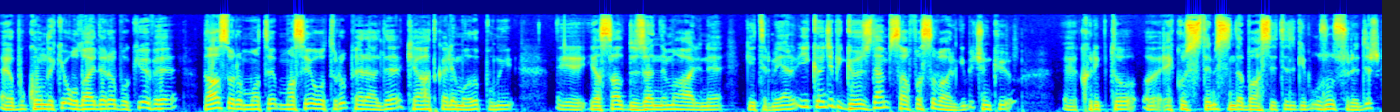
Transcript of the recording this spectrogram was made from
E, bu konudaki olaylara bakıyor ve daha sonra mata, masaya oturup herhalde kağıt kalem alıp bunu e, yasal düzenleme haline getirmeye. Yani ilk önce bir gözlem safhası var gibi. Çünkü e, kripto e, ekosistemi sizin de bahsettiğiniz gibi uzun süredir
